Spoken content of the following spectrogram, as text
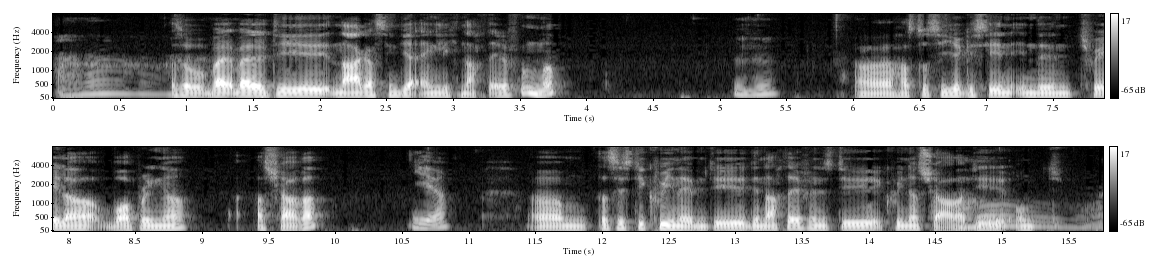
Ah. Also, weil, weil die Naga sind ja eigentlich Nachtelfen, ne? Mhm. Äh, hast du sicher gesehen in den Trailer Warbringer Ashara. Ja. Ähm, das ist die Queen eben, die, die Nachtelfin ist die Queen Ashara. Die, und Oh,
